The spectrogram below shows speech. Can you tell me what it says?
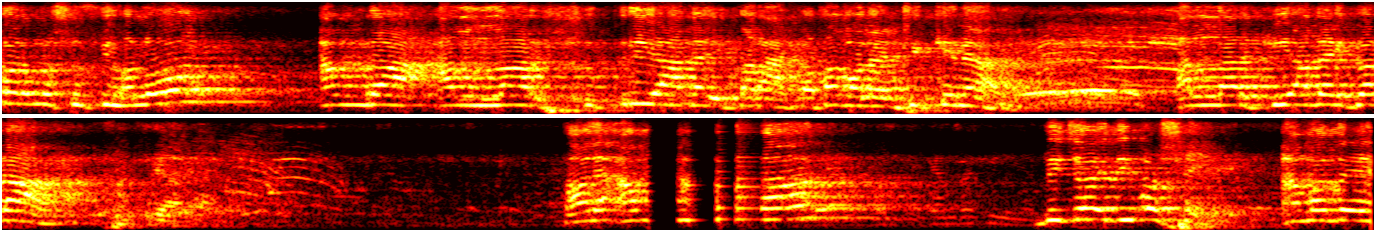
কর্মসূচি হলো আমরা আল্লাহর শুক্রিয়া আদায় করা কথা বলেন ঠিক কিনা? আল্লাহর কি আদায় করা? শুক্রিয়া আদায়। তাহলে আমরা বিজয় দিবসে আমাদের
